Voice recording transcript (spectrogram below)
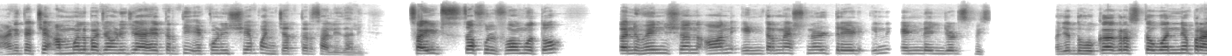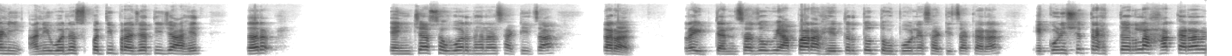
आणि त्याची अंमलबजावणी जी आहे तर ती एकोणीसशे पंच्याहत्तर साली झाली. साईट्सचा फुल फॉर्म होतो convention on international trade in endangered species. म्हणजे धोकाग्रस्त वन्य प्राणी आणि वनस्पती प्रजाती ज्या आहेत तर त्यांच्या संवर्धनासाठीचा करार. राईट? त्यांचा जो व्यापार आहे तर तो थोपवण्यासाठीचा करार. एकोणीसशे त्र्याहत्तरला हा करार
